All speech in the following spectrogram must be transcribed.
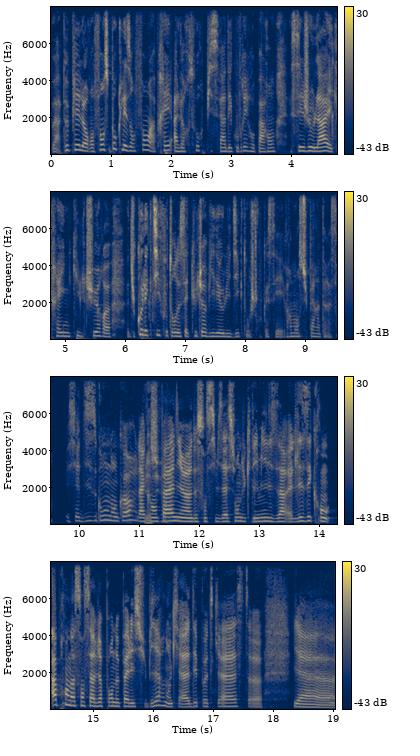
bah, peuplé leur enfance pour que les enfants, après, à leur tour, puissent faire découvrir aux parents ces jeux-là et créer une culture du collectif autour de cette culture vidéoludique. Donc je trouve que c'est vraiment super intéressant. Et s'il y a 10 secondes encore, la campagne de sensibilisation du CLEMI, les, les, écrans, apprendre à s'en servir pour ne pas les subir. Donc il y a des podcasts, il y a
